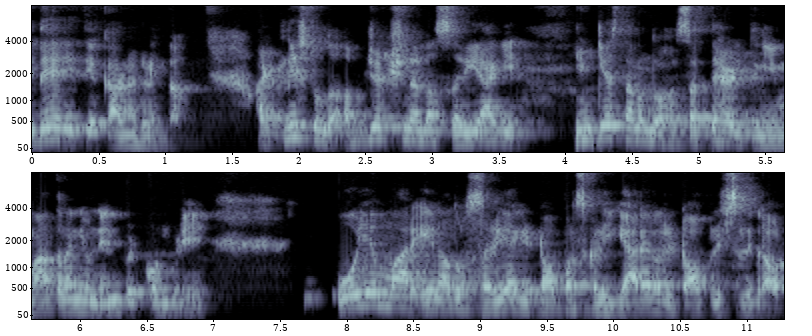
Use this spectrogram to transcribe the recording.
ಇದೇ ರೀತಿಯ ಕಾರಣಗಳಿಂದ. ಅಟ್ಲೀಸ್ಟ್ ಒಂದು ಅಬ್ಜೆಕ್ಷನ್ ಅನ್ನ ಸರಿಯಾಗಿ ಇನ್ ಕೇಸ್ ನಾನೊಂದು ಸತ್ಯ ಹೇಳ್ತೀನಿ, ಈ ಮಾತನ್ನ ನೀವು ನೆನ್ಪಿಟ್ಕೊಂಡ್ಬಿಡಿ. ಓ ಎಂ ಆರ್ ಏನಾದರೂ ಸರಿಯಾಗಿ ಟಾಪರ್ಸ್ಗಳಿಗೆ ಯಾರ್ಯಾರಲ್ಲಿ ಟಾಪ್ ಲಿಸ್ಟ್ ಅಲ್ಲಿ ಅವ್ರ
